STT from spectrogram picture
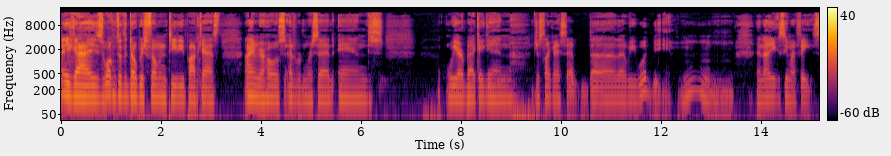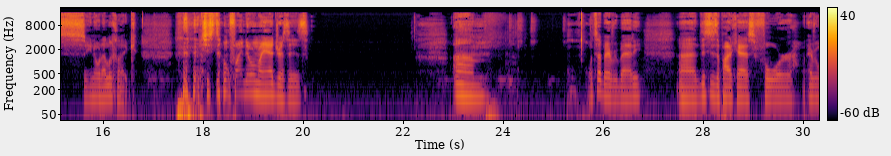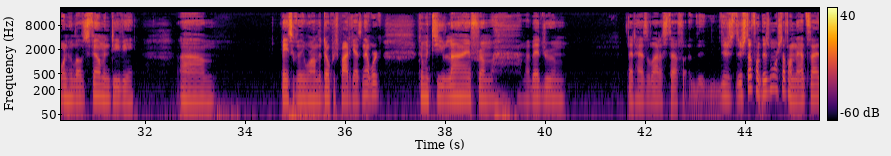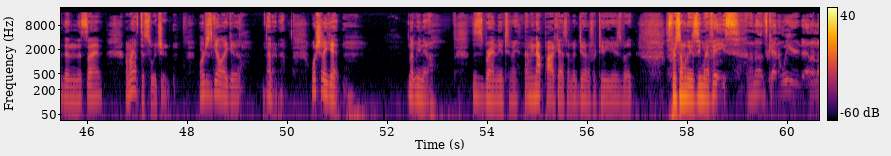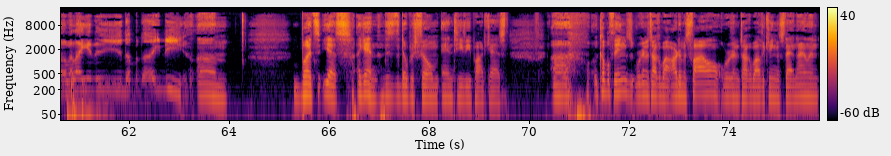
Hey guys, welcome to the Dopeish Film and TV podcast. I am your host, Edward Merced, and we are back again, just like I said uh, that we would be. Mm. And now you can see my face, so you know what I look like. just don't find out where my address is. Um, what's up, everybody? Uh, this is a podcast for everyone who loves film and TV. Um, basically, we're on the Dopeish Podcast Network, coming to you live from my bedroom. That has a lot of stuff. There's there's stuff on there's more stuff on that side than this side. I might have to switch it, or just get like a I don't know. What should I get? Let me know. This is brand new to me. I mean, not podcast. I've been doing it for two years, but for somebody to see my face, I don't know. It's kind of weird. I don't know if I like it. Um, but yes, again, this is the dopest film and TV podcast. Uh, a couple things. We're gonna talk about Artemis Fowl. We're gonna talk about The King of Staten Island.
